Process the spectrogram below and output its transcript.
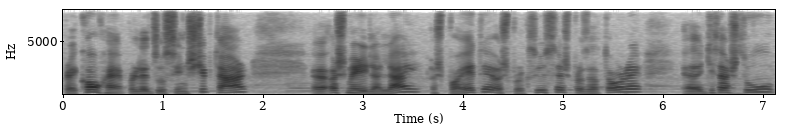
prej kohe për lexuesin shqiptar, është Meri Lalaj, është poete, është përkthyese, është prozatore, Gjithashtu,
